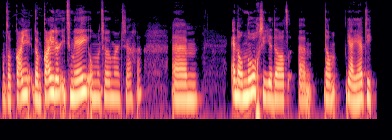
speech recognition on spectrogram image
Want dan kan je, dan kan je er iets mee, om het zo maar te zeggen. Um, en dan nog zie je dat, um, dan, ja, je hebt die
